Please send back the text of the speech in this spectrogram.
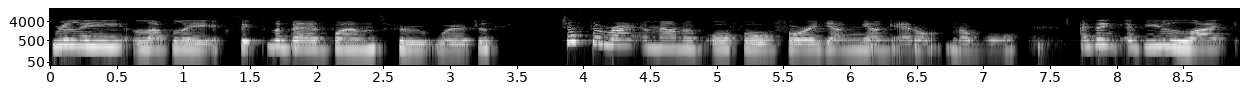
really lovely except for the bad ones who were just just the right amount of awful for a young young adult novel. I think if you like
